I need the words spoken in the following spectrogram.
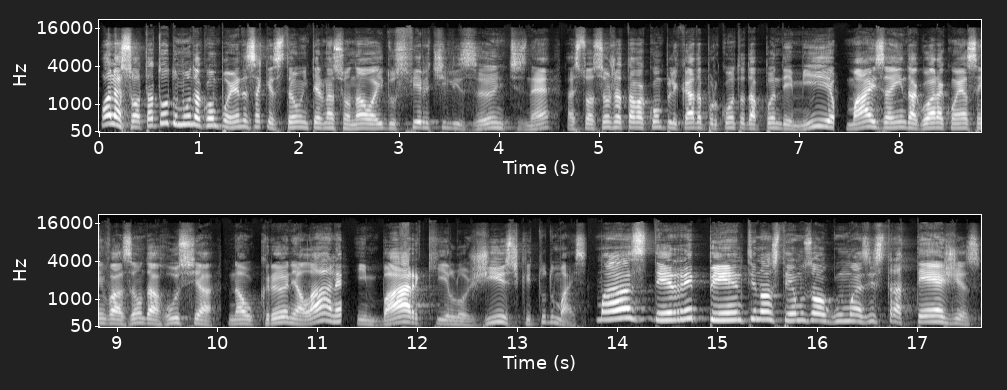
Olha só, tá todo mundo acompanhando essa questão internacional aí dos fertilizantes, né? A situação já estava complicada por conta da pandemia, mais ainda agora com essa invasão da Rússia na Ucrânia lá, né? Embarque, logística e tudo mais. Mas de repente nós temos algumas estratégias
